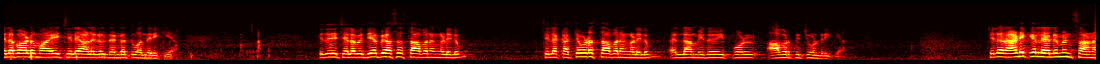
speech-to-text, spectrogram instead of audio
നിലപാടുമായി ചില ആളുകൾ രംഗത്ത് വന്നിരിക്കുക. ഇത് ചില വിദ്യാഭ്യാസ സ്ഥാപനങ്ങളിലും ചില കച്ചവട സ്ഥാപനങ്ങളിലും എല്ലാം ഇത് ഇപ്പോൾ ആവർത്തിച്ചുകൊണ്ടിരിക്കുകയാണ് ചില റാഡിക്കൽ എലിമെന്റ്സ് ആണ്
